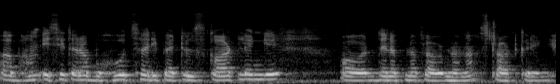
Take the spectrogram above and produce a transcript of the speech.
अब हम इसी तरह बहुत सारी पेटल्स काट लेंगे और देन अपना फ्लावर बनाना स्टार्ट करेंगे।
